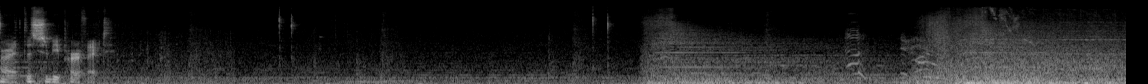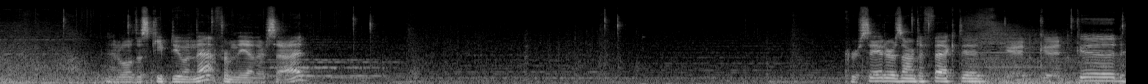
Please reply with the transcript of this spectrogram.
Alright, this should be perfect. Just keep doing that from the other side. Crusaders aren't affected. Good, good, good.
